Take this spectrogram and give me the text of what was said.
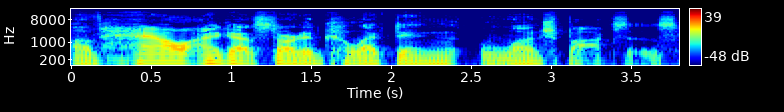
of how I got started collecting lunch boxes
